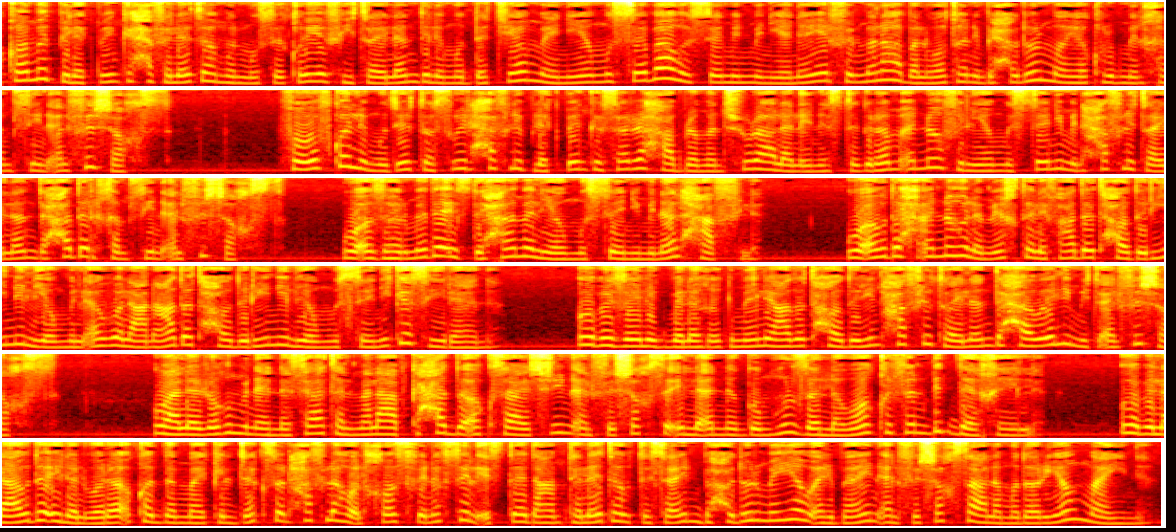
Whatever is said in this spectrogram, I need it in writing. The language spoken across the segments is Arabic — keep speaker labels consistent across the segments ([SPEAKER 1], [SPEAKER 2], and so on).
[SPEAKER 1] أقامت بلاك بينك حفلاتهم الموسيقية في تايلاند لمدة يومين يوم السابع والثامن من يناير في الملعب الوطني بحضور ما يقرب من خمسين ألف شخص. فوفقا لمدير تصوير حفل بلاك بينك صرح عبر منشور على الانستغرام أنه في اليوم الثاني من حفل تايلاند حضر خمسين ألف شخص وأظهر مدى ازدحام اليوم الثاني من الحفل. وأوضح أنه لم يختلف عدد حاضرين اليوم الأول عن عدد حاضرين اليوم الثاني كثيرا. وبذلك بلغ إجمالي عدد حاضرين حفل تايلاند حوالي مئة ألف شخص. وعلى الرغم من أن سعة الملعب كحد أقصى عشرين ألف شخص إلا أن الجمهور ظل واقفا بالداخل. وبالعودة إلى الوراء قدم مايكل جاكسون حفله الخاص في نفس الاستاد عام 93 بحضور 140 ألف شخص على مدار يومين.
